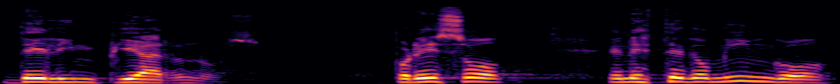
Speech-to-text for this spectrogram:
de limpiarnos. Por eso, en este domingo,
